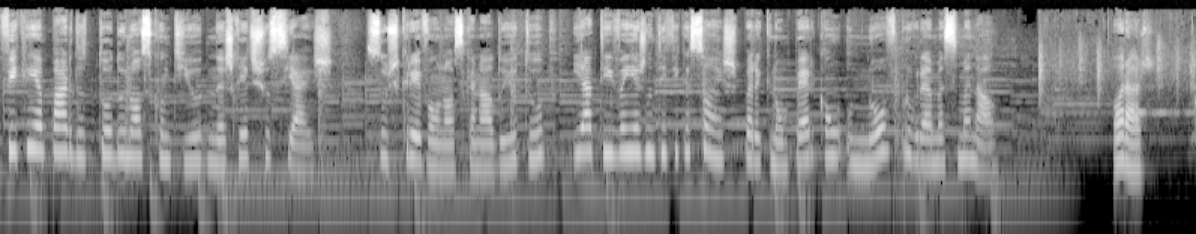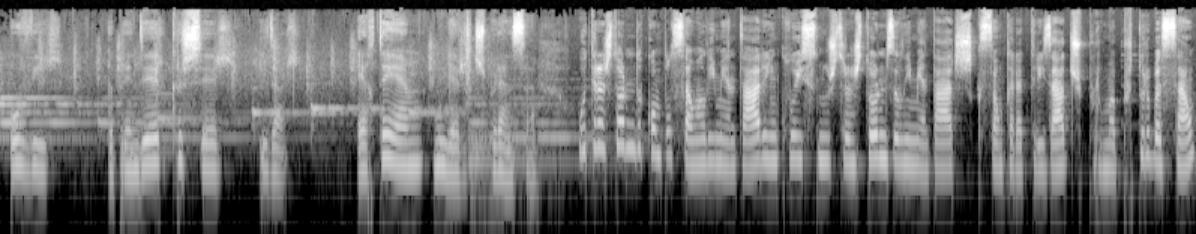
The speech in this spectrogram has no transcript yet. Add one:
Fiquem a par de todo o nosso conteúdo nas redes sociais. Subscrevam o nosso canal do YouTube e ativem as notificações para que não percam o novo programa semanal. Orar, ouvir, aprender, crescer e dar. RTM Mulheres de Esperança. O transtorno de compulsão alimentar inclui-se nos transtornos alimentares que são caracterizados por uma perturbação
